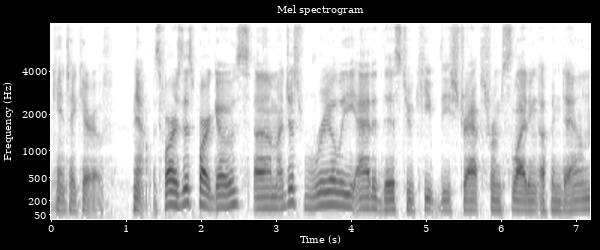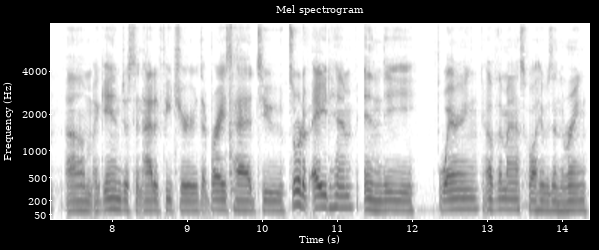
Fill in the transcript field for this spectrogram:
can't take care of. Now, as far as this part goes, um, I just really added this to keep these straps from sliding up and down. Um, again, just an added feature that Bray's had to sort of aid him in the wearing of the mask while he was in the ring.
